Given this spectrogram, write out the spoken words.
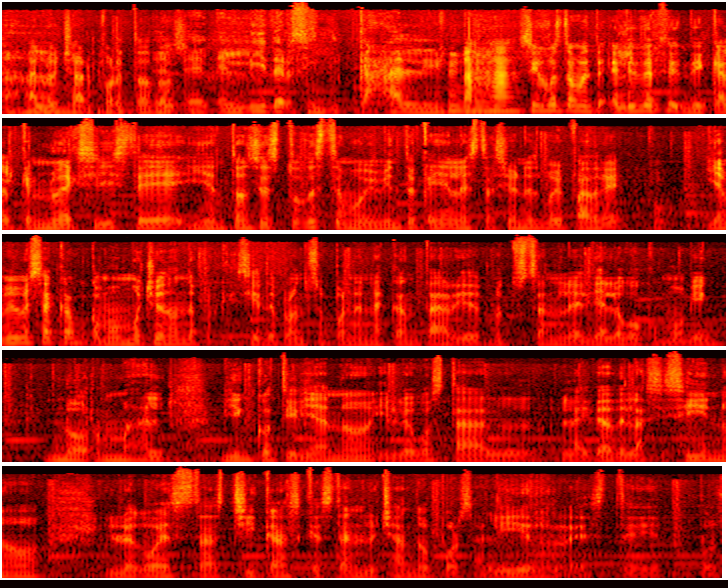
a luchar por todos. El, líder sindical. Ajá, sí, justamente, el líder sindical que no existe y entonces todo este movimiento que hay en la estación es muy padre y a mí me saca como mucho de onda porque sí, de pronto se ponen a cantar y de pronto están el diálogo como bien normal, bien cotidiano y luego está la idea del asesino y luego estas chicas que están luchando por salir, este, pues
